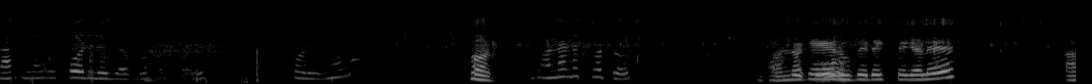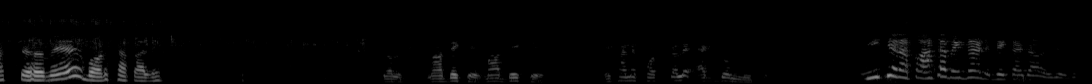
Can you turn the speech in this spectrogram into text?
নাকি নাকি করলে যাব। করব না ঝর্ণাটা ছোট। ঝর্ণাকে রূপে দেখতে গেলে আসতে হবে বর্ষাকালে। চলো মা দেখে মা দেখে। এখানে ফসকালে একদম নিচে। নিচে না পাটা বেকার বেকায়দা হয়ে যাবে।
